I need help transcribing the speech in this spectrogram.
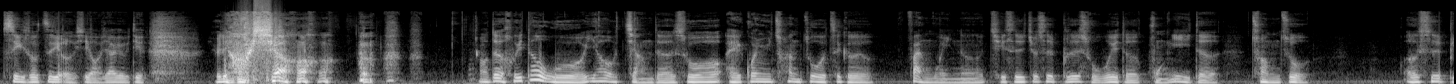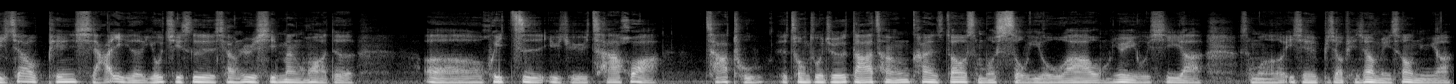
自己说自己恶心，好像有点有点好笑。好的，回到我要讲的说，哎，关于创作这个范围呢，其实就是不是所谓的广义的创作，而是比较偏狭义的，尤其是像日系漫画的呃绘制以及插画。插图的创作就是大家常看到什么手游啊、网页游戏啊，什么一些比较偏向美少女啊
